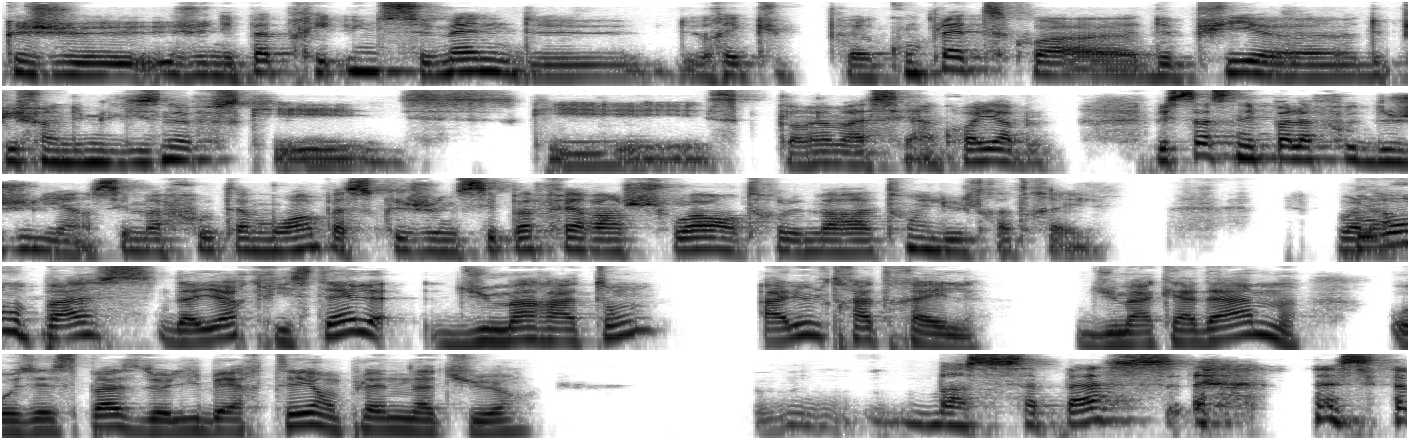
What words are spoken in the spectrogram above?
que je, je n'ai pas pris une semaine de, de récup complète quoi depuis depuis fin 2019, ce qui est qui est quand même assez incroyable. Mais ça, ce n'est pas la faute de Julien, c'est ma faute à moi parce que je ne sais pas faire un choix entre le marathon et l'ultra trail. Voilà. Comment on passe d'ailleurs, Christelle, du marathon à l'ultra trail, du macadam aux espaces de liberté en pleine nature? Ben, ça passe, ça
